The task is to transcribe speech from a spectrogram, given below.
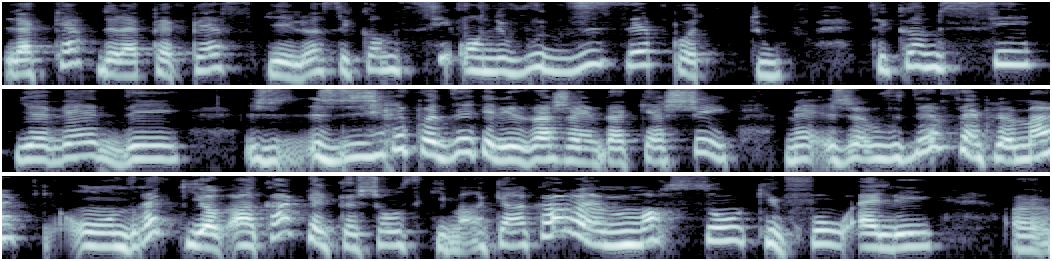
la carte de la pépesse qui est là, c'est comme si on ne vous disait pas tout. C'est comme s'il y avait des, je n'irai pas dire a des agendas cachés, mais je vais vous dire simplement qu'on dirait qu'il y a encore quelque chose qui manque, il y a encore un morceau qu'il faut aller, euh,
